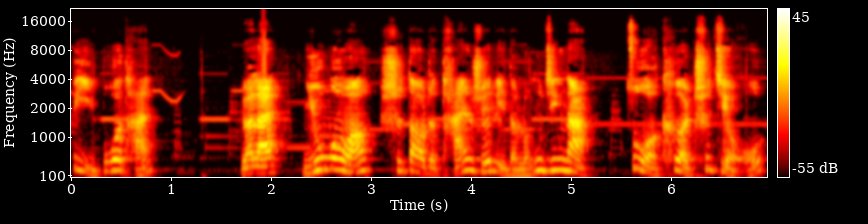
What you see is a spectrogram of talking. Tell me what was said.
碧波潭。原来牛魔王是到这潭水里的龙精那儿做客吃酒。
